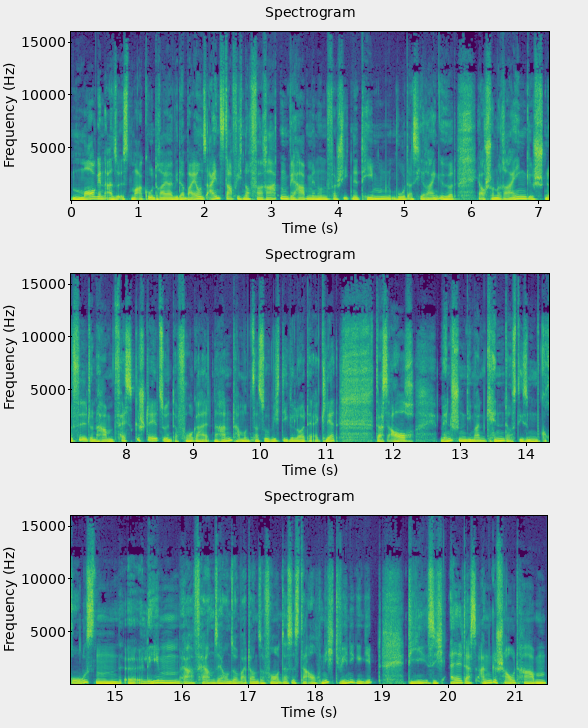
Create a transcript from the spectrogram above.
Morgen also ist Marco Dreier wieder bei uns. Eins darf ich noch verraten. Wir haben ja nun verschiedene Themen, wo das hier reingehört, ja auch schon reingeschnüffelt und haben festgestellt, so hinter vorgehaltener Hand, haben uns das so wichtige Leute erklärt, dass auch Menschen, die man kennt aus diesem großen äh, Leben, ja, Fernseher und so weiter und so fort, dass es da auch nicht wenige gibt, die sich all das angeschaut haben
